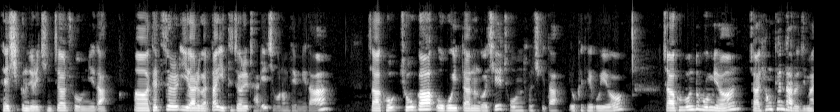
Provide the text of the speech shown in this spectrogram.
that이 끈 절이 진짜 주어입니다. 어, that절 이하를 갖다 it절 자리에 집어넣으면 됩니다. 자, 고, 조가 오고 있다는 것이 좋은 소식이다. 이렇게 되고요. 자, 9번도 보면 자, 형태는 다르지만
